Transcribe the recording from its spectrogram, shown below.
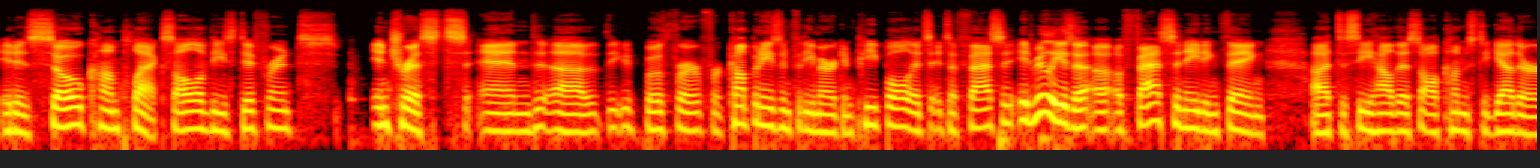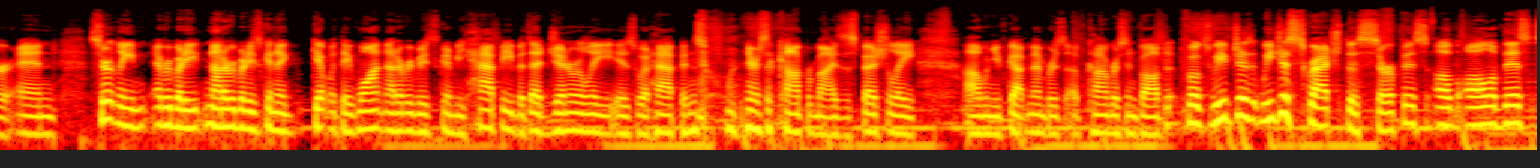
It is so complex. All of these different interests and uh, the, both for, for companies and for the American people. It's it's a fascin- It really is a, a fascinating thing uh, to see how this all comes together. And certainly, everybody not everybody's going to get what they want. Not everybody's going to be happy. But that generally is what happens when there's a compromise, especially uh, when you've got members of Congress involved. Folks, we've just we just scratched the surface of all of this.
